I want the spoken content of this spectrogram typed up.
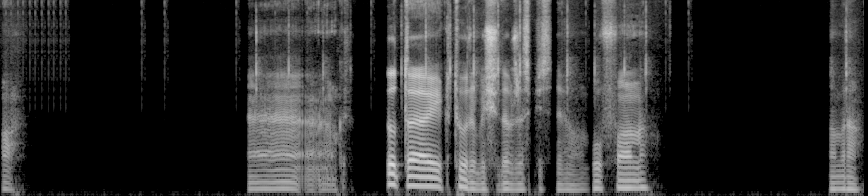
O. Eee, tutaj, który by się dobrze spisywał? Buffon. Dobra.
